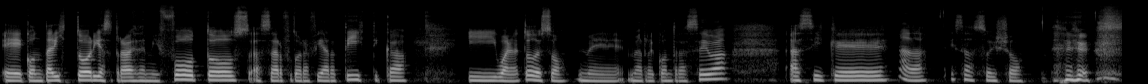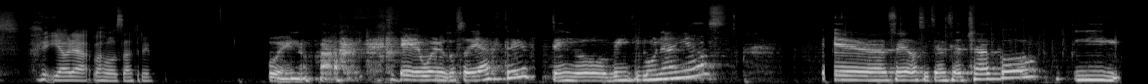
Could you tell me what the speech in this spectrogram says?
eh, contar historias a través de mis fotos, hacer fotografía artística. Y bueno, todo eso me, me recontraseba. Así que nada, esa soy yo. y ahora vas vos, Astrid. Bueno, eh, bueno, yo soy Astrid, tengo 21 años, eh, soy de Resistencia Chaco y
